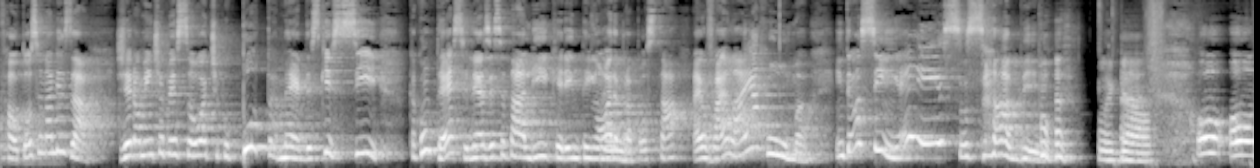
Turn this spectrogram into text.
faltou sinalizar. Geralmente a pessoa, tipo, puta merda, esqueci. O que acontece, né? Às vezes você tá ali querendo, tem hora pra postar, aí eu vai lá e arruma. Então, assim, é isso, sabe? Legal. Ô, ô,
